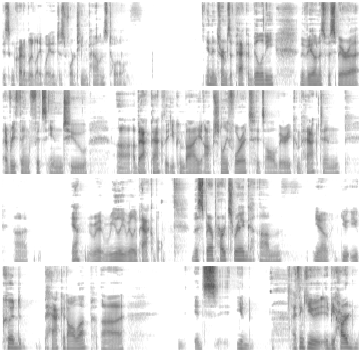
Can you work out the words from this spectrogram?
is incredibly lightweight at just 14 pounds total. And in terms of packability, the Vaonis Vespera, everything fits into uh, a backpack that you can buy optionally for it. It's all very compact and, uh, yeah, re- really, really packable. The spare parts rig, um, you know, you you could pack it all up. Uh, it's you. I think you it'd be hard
